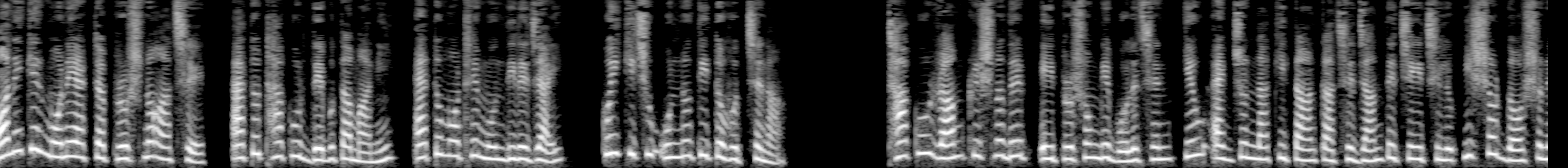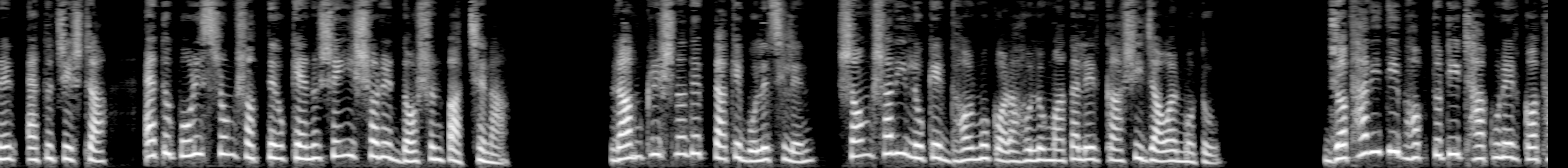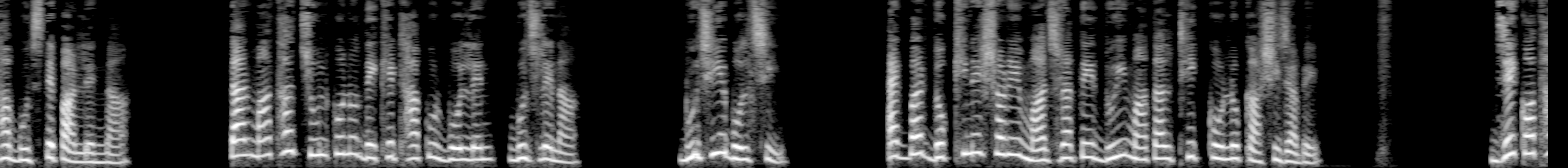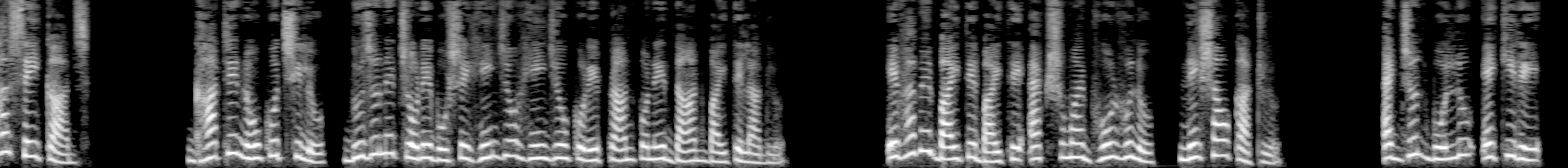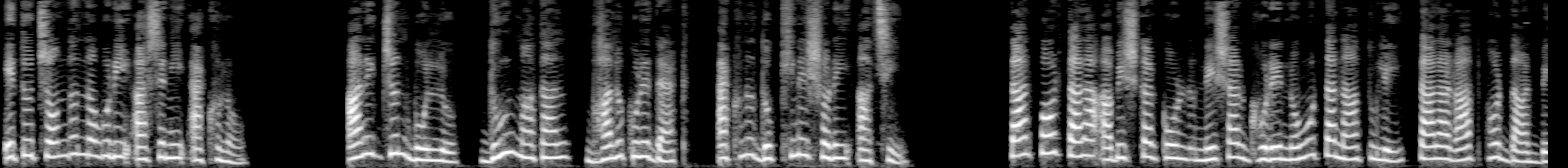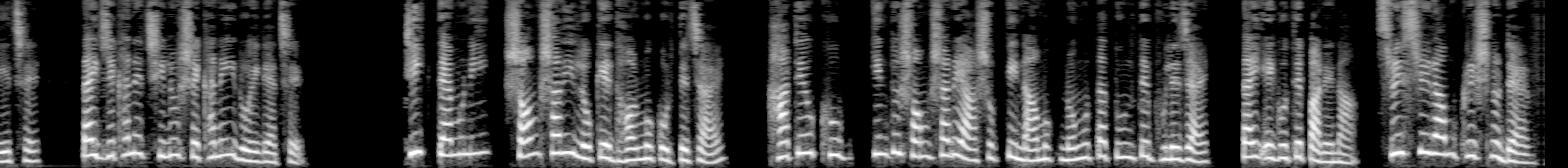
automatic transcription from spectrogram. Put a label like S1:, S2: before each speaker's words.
S1: অনেকের মনে একটা প্রশ্ন আছে, এত ঠাকুর দেবতা মানি, এত মঠে মন্দিরে যাই, কই কিছু উন্নতি তো হচ্ছে না? ঠাকুর রামকৃষ্ণদেব এই প্রসঙ্গে বলেছেন, কেউ একজন নাকি তাঁর কাছে জানতে চেয়েছিল ঈশ্বর দর্শনের এত চেষ্টা, এত পরিশ্রম সত্ত্বেও কেন সেই ঈশ্বরের দর্শন পাচ্ছে না? রামকৃষ্ণদেব তাকে বলেছিলেন, সংসারী লোকের ধর্ম করা হল মাতালের কাশি যাওয়ার মতো। যথারীতি ভক্তটি ঠাকুরের কথা বুঝতে পারলেন না। তার মাথা চুলকোনো দেখে ঠাকুর বললেন, বুঝলে না। বুঝিয়ে বলছি। একবার দক্ষিণেশ্বরে মাঝরাতে দুই মাতাল ঠিক করল কাশি যাবে। যে কথা সেই কাজ। ঘাটে নৌকো ছিল, দুজনে চড়ে বসে হেঁজো হেঁজো করে প্রাণপণে দাঁড় বাইতে লাগল। এভাবে বাইতে বাইতে একসময় ভোর হল নেশাও কাটল। একজন বলল, এ কি রে, এ তো চন্দননগরী আসেনি এখনও। আরেকজন বলল, দূর মাতাল, ভালো করে দেখ, এখনও দক্ষিণেশ্বরেই আছি। তারপর তারা আবিষ্কার করল, নেশার ঘোরে নোংরটা না তুলেই তারা রাতভর দাঁড় বেয়েছে, তাই যেখানে ছিল সেখানেই রয়ে গেছে। ঠিক তেমনি সংসারী লোকে ধর্ম করতে চায় খাটেও খুব, কিন্তু সংসারে আসক্তি নামক নোংরতা তুলতে ভুলে যায়, তাই এগোতে পারে না। শ্রী শ্রীরামকৃষ্ণ দেব।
